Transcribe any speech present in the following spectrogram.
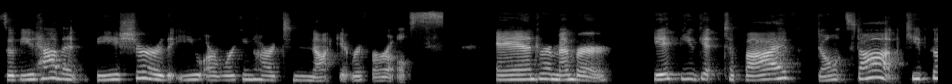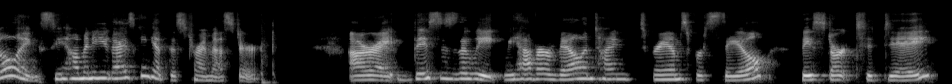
So if you haven't, be sure that you are working hard to not get referrals. And remember, if you get to five, don't stop. Keep going. See how many you guys can get this trimester. All right, this is the week. We have our Valentine's grams for sale. They start today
